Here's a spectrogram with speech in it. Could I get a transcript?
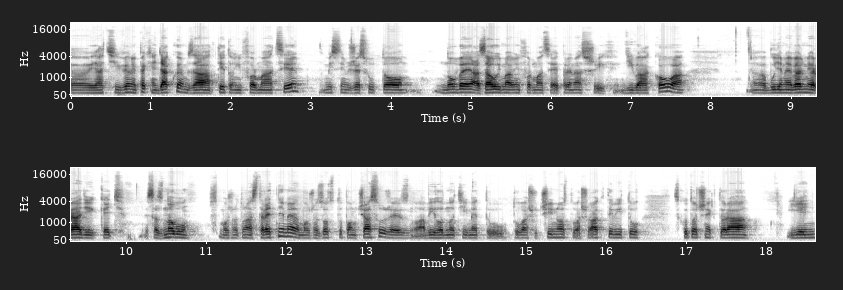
ja ti veľmi pekne ďakujem za tieto informácie. Myslím, že sú to nové a zaujímavé informácie aj pre našich divákov a eh, budeme veľmi radi, keď sa znovu možno tu nás stretneme, možno s odstupom času, že znova vyhodnotíme tú, tú vašu činnosť, tú vašu aktivitu, skutočne, ktorá je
